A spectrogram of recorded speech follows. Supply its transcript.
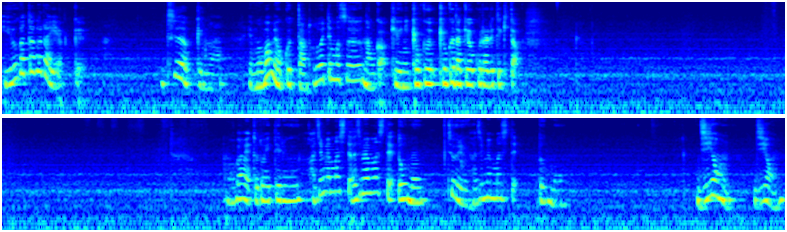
夕方ぐらいやっけ？いつやっけな？えモバメ送ったん？届いてます？なんか急に曲曲だけ送られてきた。モバメ届いてる？はじめましてはじめまして。どうも。チューリンはじめまして。どうも。ジオン。ジオン？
